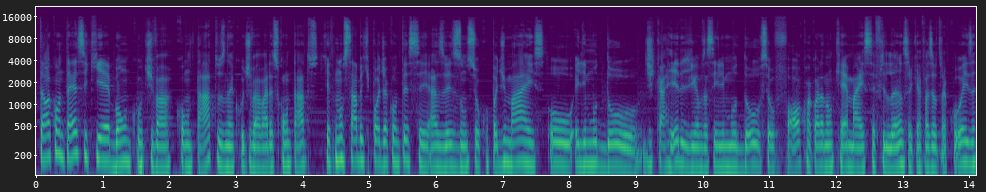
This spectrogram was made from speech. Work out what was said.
Então acontece que é bom cultivar contatos, né? Cultivar vários contatos, porque tu não sabe o que pode acontecer. Às vezes um se ocupa demais, ou ele mudou de carreira, digamos assim, ele mudou o seu foco, agora não quer mais ser freelancer, quer fazer outra coisa.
